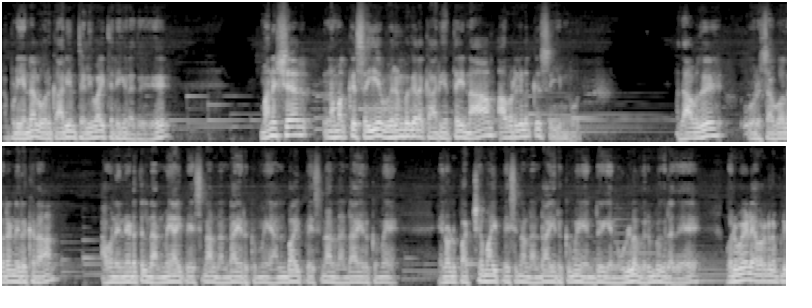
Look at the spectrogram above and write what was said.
அப்படி என்றால் ஒரு காரியம் தெளிவாய் தெரிகிறது. மனுஷர் நமக்கு செய்ய விரும்புகிற காரியத்தை நாம் அவர்களுக்கு செய்யும்போது. அதாவது ஒரு சகோதரன் இருக்கிறான் அவன் என்னிடத்தில் நன்மையாய் பேசினால் நன்றாயிருக்குமே அன்பாய் பேசினால் நன்றாயிருக்குமே என்னோட பட்சமாய் பேசினால் நன்றாயிருக்குமே என்று என் உள்ளம் விரும்புகிறதே. ஒருவேளை அவர்கள் அப்படி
